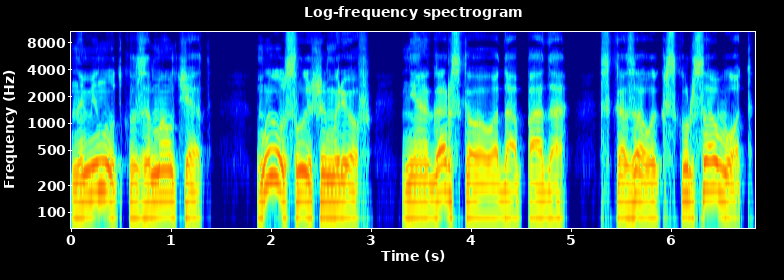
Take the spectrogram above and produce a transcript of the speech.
на минутку замолчат, мы услышим рев Ниагарского водопада, сказал экскурсовод.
